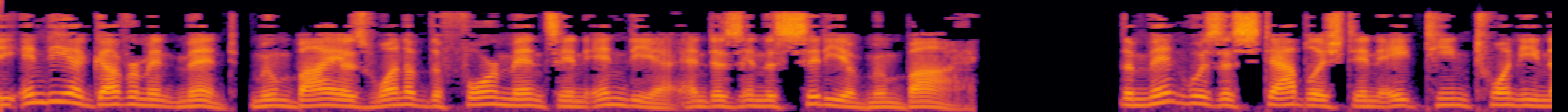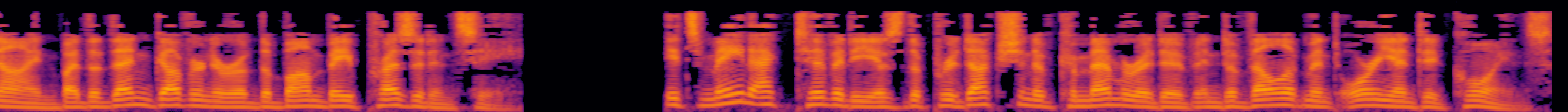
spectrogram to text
The India Government Mint, Mumbai is one of the four mints in India and is in the city of Mumbai. The mint was established in 1829 by the then governor of the Bombay Presidency. Its main activity is the production of commemorative and development-oriented coins.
